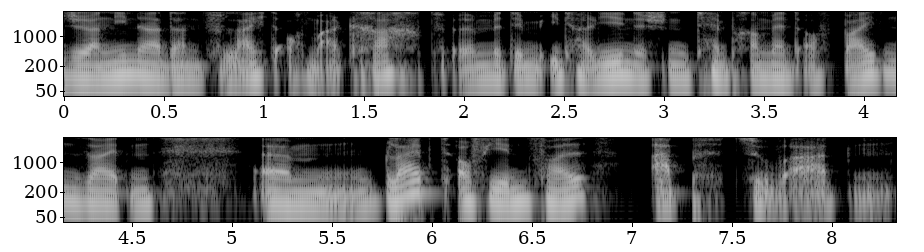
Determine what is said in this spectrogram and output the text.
Janina dann vielleicht auch mal kracht äh, mit dem italienischen Temperament auf beiden Seiten. Ähm, bleibt auf jeden Fall abzuwarten.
